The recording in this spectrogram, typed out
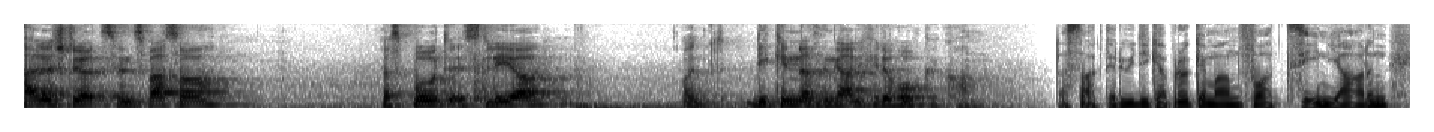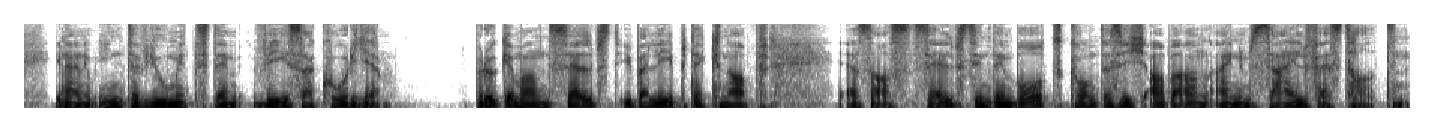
Alles stürzt ins Wasser. Das Boot ist leer und die Kinder sind gar nicht wieder hochgekommen. Das sagte Rüdiger Brüggemann vor zehn Jahren in einem Interview mit dem Weser-Kurier. Brüggemann selbst überlebte knapp. Er saß selbst in dem Boot, konnte sich aber an einem Seil festhalten.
